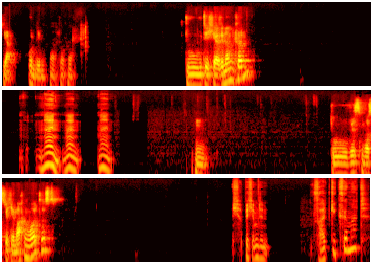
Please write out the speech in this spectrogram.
ja, Unleben. Ja, doch, ja. Du dich erinnern können? Nein, nein, nein. Hm. Du wissen, was du hier machen wolltest? Ich habe mich um den Wald gekümmert.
